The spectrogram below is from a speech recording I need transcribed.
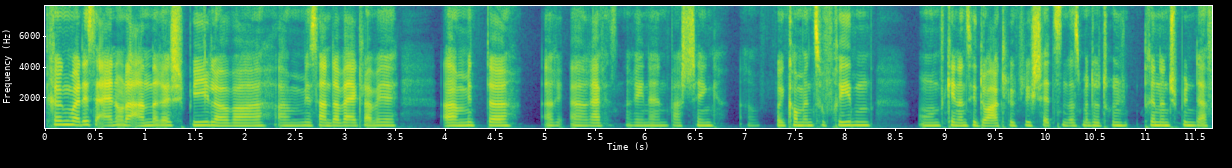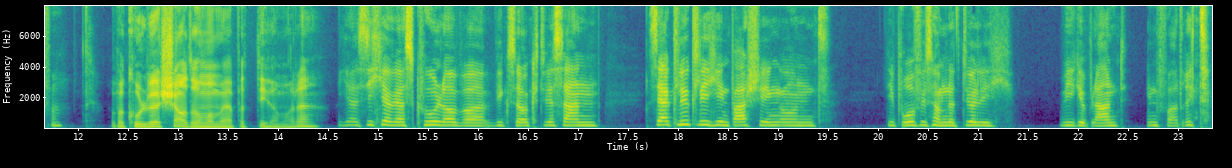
kriegen wir das ein oder andere Spiel, aber ähm, wir sind dabei, glaube ich, äh, mit der äh, Raiffeisen Arena in Basching äh, vollkommen zufrieden und können sie da auch glücklich schätzen, dass wir da drin, drinnen spielen dürfen. Aber cool wäre es schon, da wir mal eine Partie haben, oder? Ja, sicher wäre es cool, aber wie gesagt, wir sind sehr glücklich in Basching und die Profis haben natürlich, wie geplant, in Vortritt.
